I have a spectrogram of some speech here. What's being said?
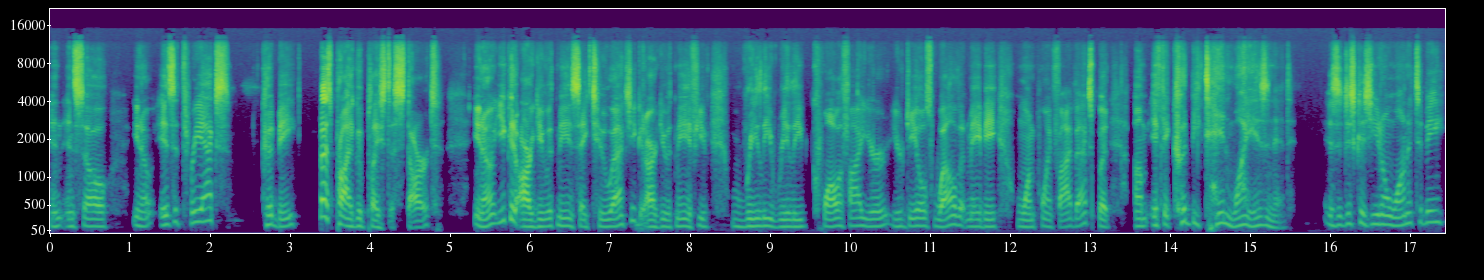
And, and so, you know, is it 3X? Could be. That's probably a good place to start. You know, you could argue with me and say 2x. You could argue with me if you really, really qualify your your deals well that maybe 1.5x. But um, if it could be 10, why isn't it? Is it just because you don't want it to be?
